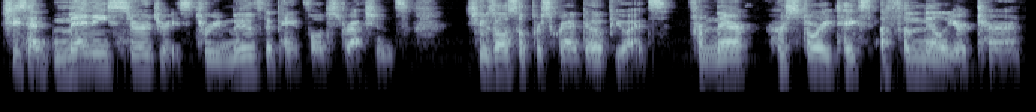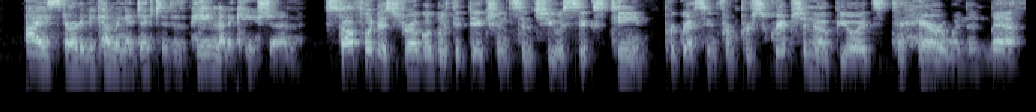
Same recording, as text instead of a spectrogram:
She's had many surgeries to remove the painful obstructions. She was also prescribed opioids. From there, her story takes a familiar turn. I started becoming addicted to the pain medication. Stofflet has struggled with addiction since she was 16, progressing from prescription opioids to heroin and meth.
